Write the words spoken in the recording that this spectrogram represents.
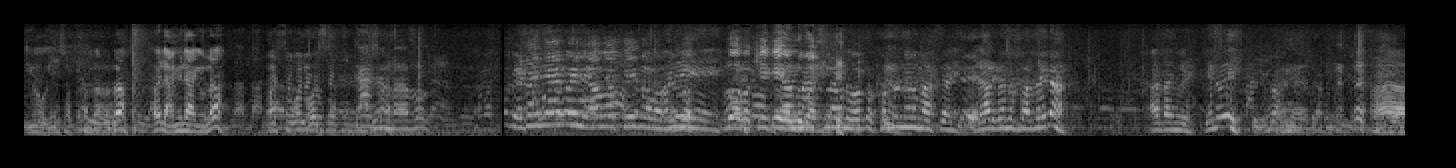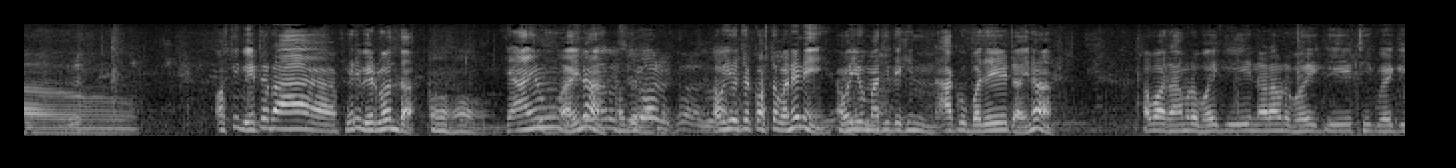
यो फोन गर्नु ल। अहिले हामी लाग्यौँ ल। अब के के गर्नु पर्दैन अस्ति भेटेर आ फेरि भेट भयो नि त। त्यहाँ आयौँ होइन? अब यो चाहिँ कस्तो भने नि? अब यो माथिदेखि आएको बजेट होइन? अब राम्रो भयो कि नराम्रो भयो कि ठिक भयो कि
